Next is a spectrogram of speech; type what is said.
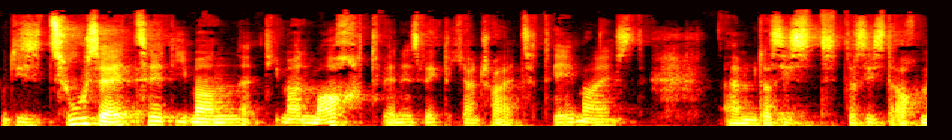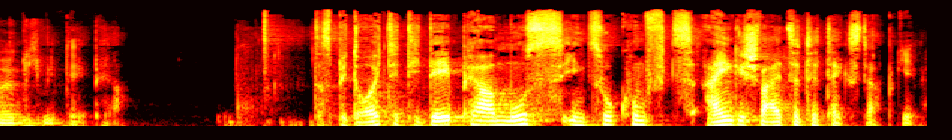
Und diese Zusätze, die man, die man macht, wenn es wirklich ein Schweizer Thema ist, ähm, das ist, das ist auch möglich mit DPA. Das bedeutet, die DPA muss in Zukunft eingeschweizerte Texte abgeben.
